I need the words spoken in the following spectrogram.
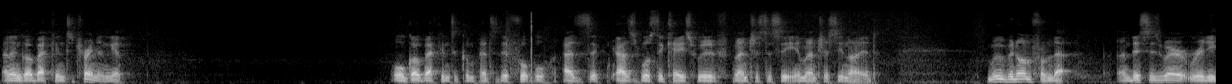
and then go back into training again, or go back into competitive football, as the, as was the case with Manchester City and Manchester United. Moving on from that, and this is where it really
